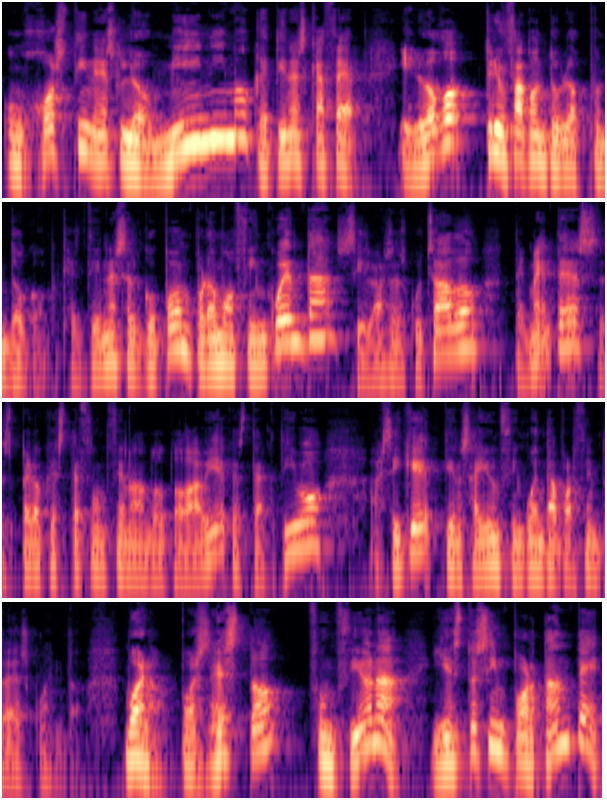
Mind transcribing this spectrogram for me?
Un hosting es lo mínimo que tienes que hacer. Y luego triunfacontublog.com, que tienes el cupón promo 50, si lo has escuchado, te metes, espero que esté funcionando todavía, que esté activo, así que tienes ahí un 50% de descuento. Bueno, pues esto funciona y esto es importante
